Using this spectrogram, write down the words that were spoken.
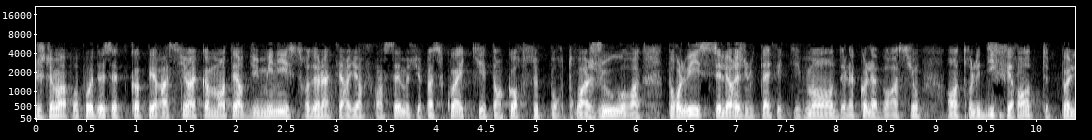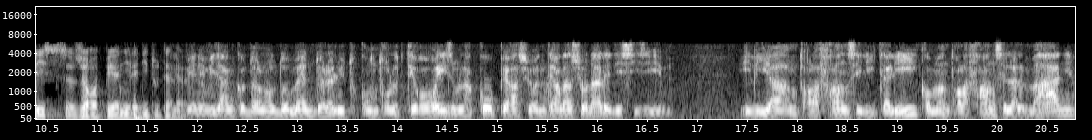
Justement, à propos de cette coopération, un commentaire du ministre de l'Intérieur français, M. Pasqua, qui est en Corse pour trois jours. Pour lui, c'est le résultat, effectivement, de la collaboration entre les différentes polices européennes. Il a dit tout à l'heure. Bien évident que dans le domaine de la lutte contre le terrorisme, la coopération internationale est décisive. Il y a entre la France et l'Italie, comme entre la France et l'Allemagne,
